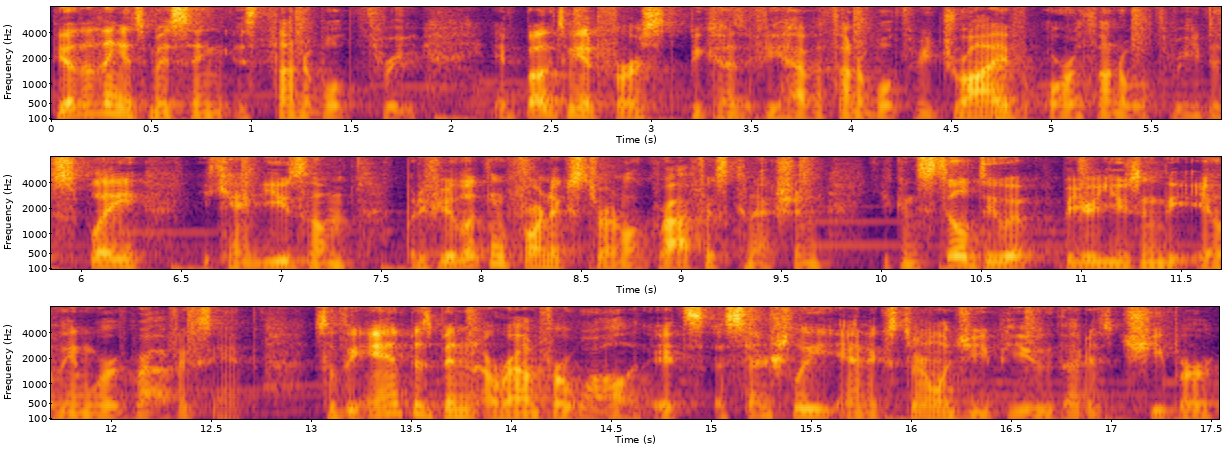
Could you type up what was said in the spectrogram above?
The other thing it's missing is Thunderbolt 3. It bugged me at first because if you have a Thunderbolt 3 drive or a Thunderbolt 3 display, you can't use them, but if you're looking for an external graphics connection, you can still do it, but you're using the Alienware graphics amp. So the amp has been around for a while. It's essentially an external GPU that is cheaper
